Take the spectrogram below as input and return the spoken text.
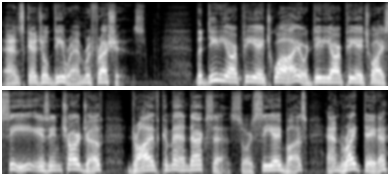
and schedule DRAM refreshes. The DDR-PHY or DDR-PHYC is in charge of Drive Command Address or CA bus and write data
